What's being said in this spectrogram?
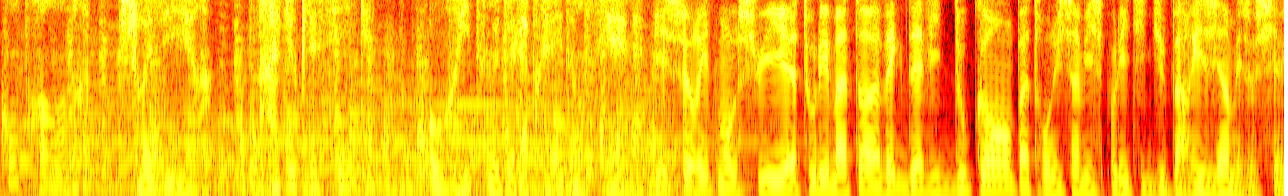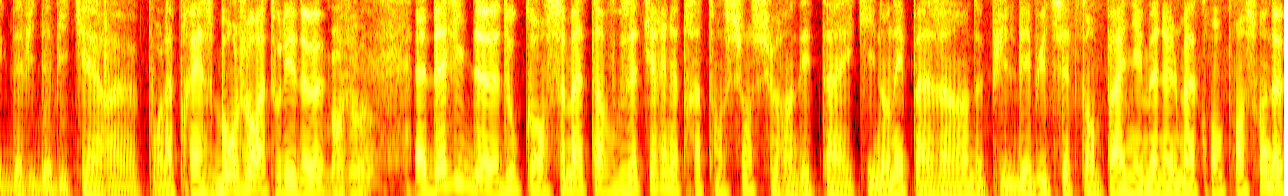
Comprendre, choisir. Radio Classique au rythme de la présidentielle. Et ce rythme, on le suit tous les matins avec David Doucan, patron du service politique du Parisien, mais aussi avec David Abiker euh, pour la presse. Bonjour à tous les deux. Bonjour. Euh, David Doucan, ce matin, vous attirez notre attention sur un détail qui n'en est pas un. Depuis le début de cette campagne, Emmanuel Macron prend soin de,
